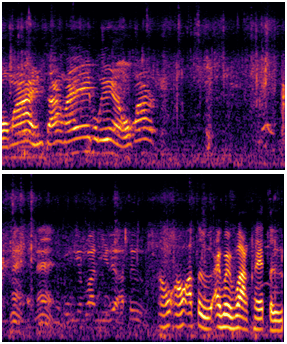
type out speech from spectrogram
ออก มาออกมาเห็นช้างไหมพวกเองอะออกมาแน่แน่เอาเอาเอาตือไอ้ไว้วางแคลตือ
